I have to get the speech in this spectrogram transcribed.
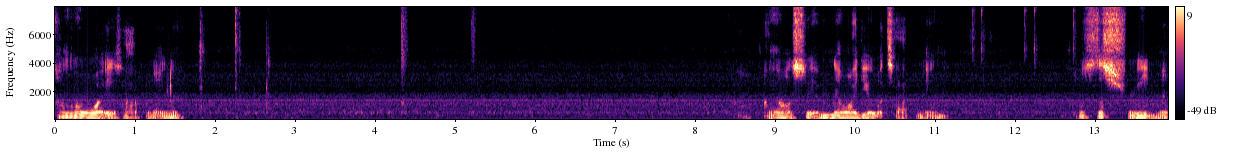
I don't know what is happening. I honestly have no idea what's happening. What's the stream?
